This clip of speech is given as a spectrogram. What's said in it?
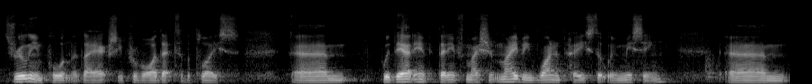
it's really important that they actually provide that to the police. Um, without that information, it may be one piece that we're missing um,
